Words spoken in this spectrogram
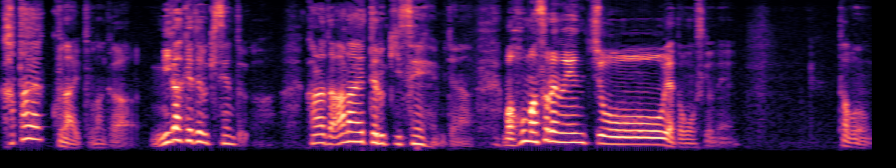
硬くないとなんか磨けてる気せんというか。体洗えてる気せえへんみたいな。まあほんまそれの延長やと思うんですけどね。多分。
